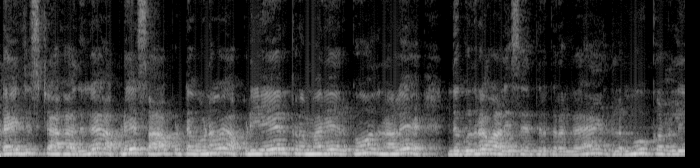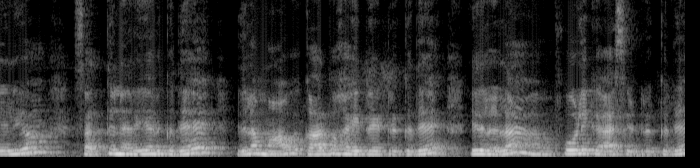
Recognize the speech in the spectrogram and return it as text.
டைஜஸ்ட் ஆகாதுங்க. அப்படியே சாப்பிட்ட உணவு அப்படியே இருக்கிற மாதிரியே இருக்கும். அதனால இந்த குதிரைவாளி சேர்த்துருக்குறேங்க. இதில் மூக்கடலையிலையும் சத்து நிறைய இருக்குது. இதில் மாவு கார்போஹைட்ரேட் இருக்குது. இதிலெல்லாம் ஃபோலிக் ஆசிட் இருக்குது.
